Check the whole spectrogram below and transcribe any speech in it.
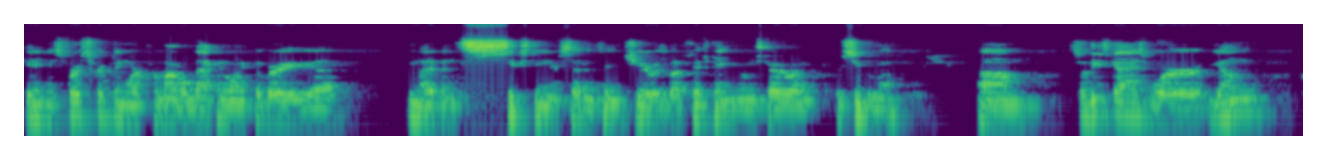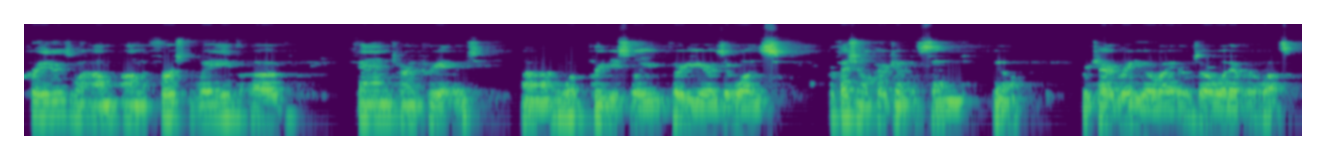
getting his first scripting work for Marvel back in like the very uh, he might have been 16 or 17. Shooter was about 15 when he started writing for Superman. Um, so these guys were young creators on, on the first wave of fan turned creators. Uh, well, previously, 30 years, it was professional cartoonists and you know retired radio writers or whatever it was.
